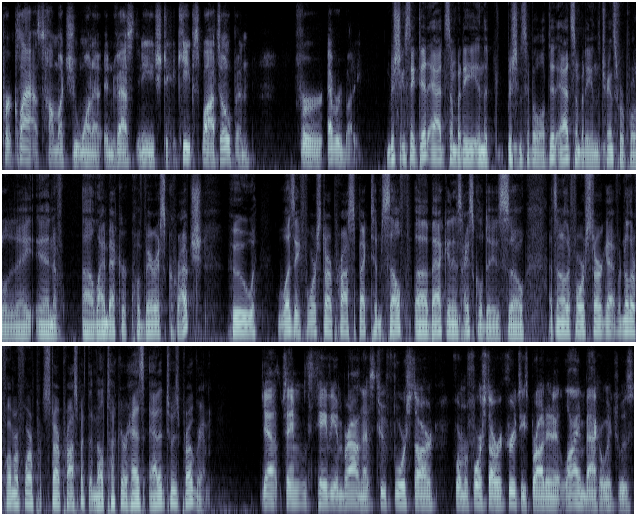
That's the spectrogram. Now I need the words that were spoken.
per class how much you want to invest in each to keep spots open for everybody. Michigan State did add somebody in the Michigan State football did add somebody in the transfer portal today in uh, linebacker Quavaris Crouch, who was a four-star prospect himself uh, back in his high school days. So that's another four-star guy, another former four-star prospect that Mel Tucker has added to his program. Yeah, same with Tavian Brown. That's two four-star former four-star recruits he's brought in at linebacker, which was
